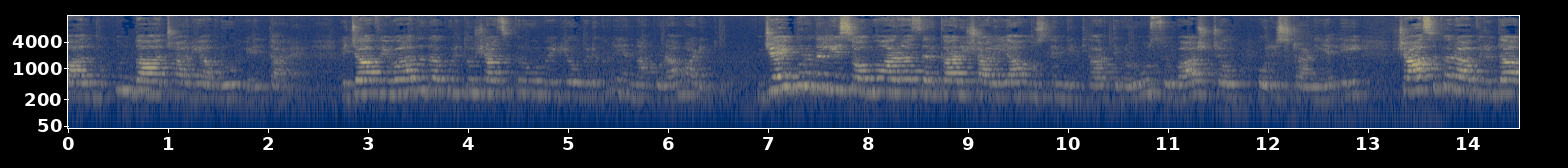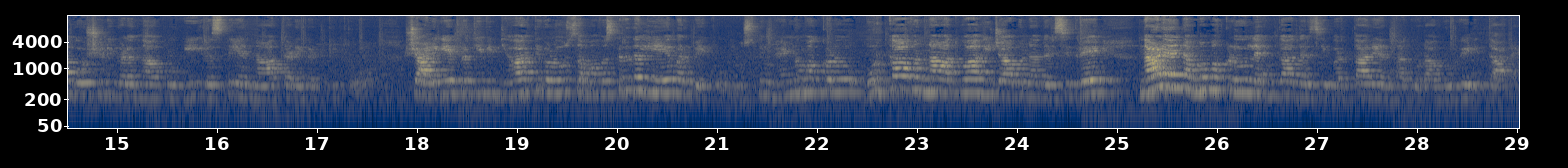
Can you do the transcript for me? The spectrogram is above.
ಬಾಲ್ ಮುಕುಂದಾಚಾರ್ಯ ಅವರು ಹೇಳ್ತಾರೆ ಹಿಜಾಬ್ ವಿವಾದದ ಕುರಿತು ಶಾಸಕರು ವಿಡಿಯೋ ಬಿಡುಗಡೆಯನ್ನ ಕೂಡ ಮಾಡಿದ್ರು. ಜೈಪುರದಲ್ಲಿ ಸೋಮವಾರ ಸರ್ಕಾರಿ ಶಾಲೆಯ ಮುಸ್ಲಿಂ ವಿದ್ಯಾರ್ಥಿಗಳು ಸುಭಾಷ್ ಚೌಕ್ ಪೊಲೀಸ್ ಠಾಣೆಯಲ್ಲಿ ಶಾಸಕರ ವಿರುದ್ಧ ಘೋಷಣೆಗಳನ್ನ ಕೂಗಿ ರಸ್ತೆಯನ್ನ ತಡೆಗಟ್ಟಿದ್ರು. ಶಾಲೆಗೆ ಪ್ರತಿ ವಿದ್ಯಾರ್ಥಿಗಳು ಸಮವಸ್ತ್ರದಲ್ಲಿಯೇ ಬರಬೇಕು. ಮುಸ್ಲಿಂ ಹೆಣ್ಣು ಮಕ್ಕಳು ಬುರ್ಕಾವನ್ನ ಅಥವಾ ಹಿಜಾಬನ್ನ ಧರಿಸಿದ್ರೆ ನಾಳೆ ನಮ್ಮ ಮಕ್ಕಳು ಲೆಹಂಗಾ ಧರಿಸಿ ಬರ್ತಾರೆ ಅಂತ ಕೂಡ ಅವರು ಹೇಳಿದ್ದಾರೆ.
